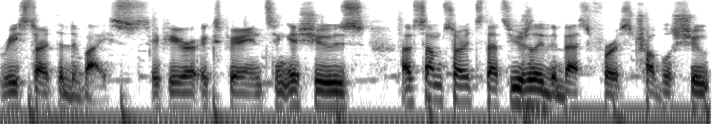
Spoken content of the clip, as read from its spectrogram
restart the device. If you're experiencing issues of some sorts, that's usually the best first troubleshoot.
